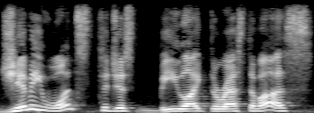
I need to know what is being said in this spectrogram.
Jimmy wants to just be like the rest of us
